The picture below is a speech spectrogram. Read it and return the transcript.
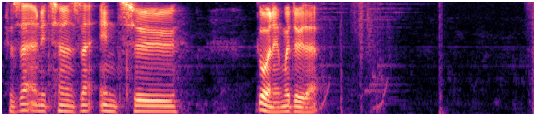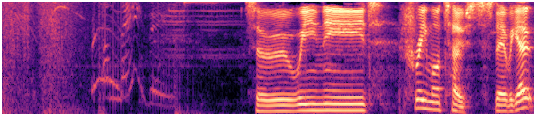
Because that only turns that into... Go on in, we'll do that. So we need three more toasts. There we go.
